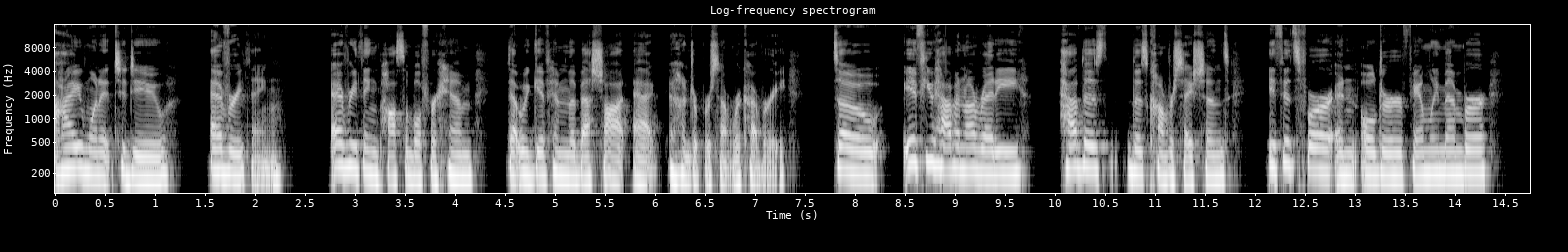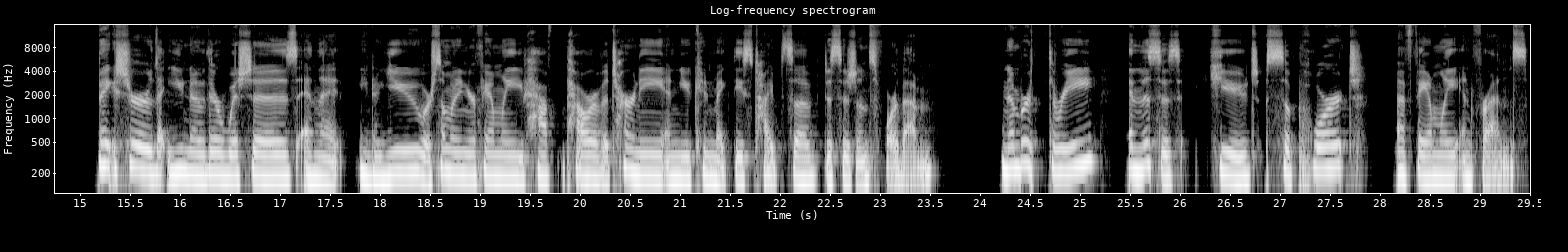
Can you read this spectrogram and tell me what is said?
I wanted to do everything, everything possible for him that would give him the best shot at 100% recovery. So, if you haven't already, have those those conversations. If it's for an older family member, make sure that you know their wishes and that you know you or someone in your family you have power of attorney and you can make these types of decisions for them. Number 3, and this is huge, support of family and friends.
